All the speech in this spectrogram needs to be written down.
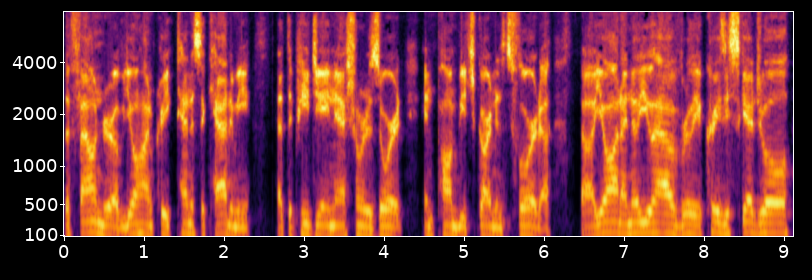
the founder of Johan Kriek Tennis Academy at the PGA National Resort in Palm Beach Gardens, Florida. Uh, Johan, I know you have really a crazy schedule,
